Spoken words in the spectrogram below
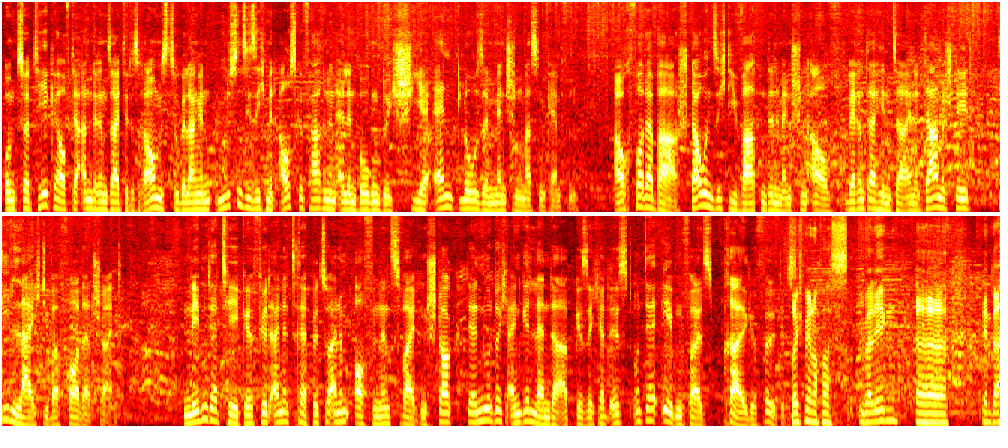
Um zur Theke auf der anderen Seite des Raumes zu gelangen, müssen sie sich mit ausgefahrenen Ellenbogen durch schier endlose Menschenmassen kämpfen. Auch vor der Bar stauen sich die wartenden Menschen auf, während dahinter eine Dame steht, die leicht überfordert scheint. Neben der Theke führt eine Treppe zu einem offenen zweiten Stock, der nur durch ein Geländer abgesichert ist und der ebenfalls prall gefüllt ist. Soll ich mir noch was überlegen? Äh, in der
